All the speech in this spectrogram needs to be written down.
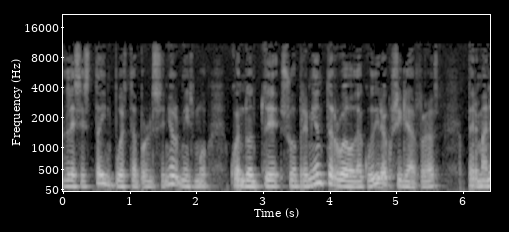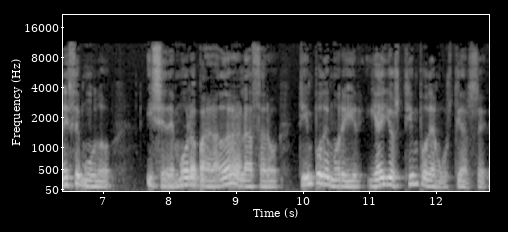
les, está impuesta por el Señor mismo cuando ante su apremiante ruego de acudir a auxiliarlas, permanece mudo y se demora para dar a Lázaro tiempo de morir y a ellos tiempo de angustiarse,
